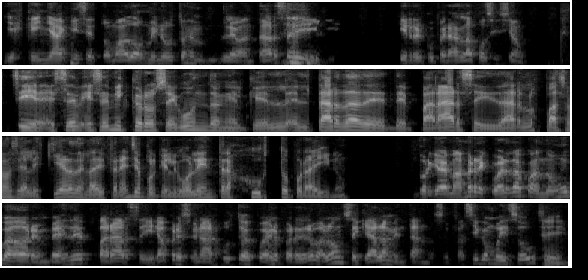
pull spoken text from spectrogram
y es que Iñaki se toma dos minutos en levantarse y, y recuperar la posición. Sí, ese, ese microsegundo en el que él, él tarda de, de pararse y dar los pasos hacia la izquierda es la diferencia porque el gol entra justo por ahí, ¿no? Porque además me recuerda cuando un jugador, en vez de pararse, e ir a presionar justo después de perder el balón, se queda lamentándose. Fue así como hizo Sí.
